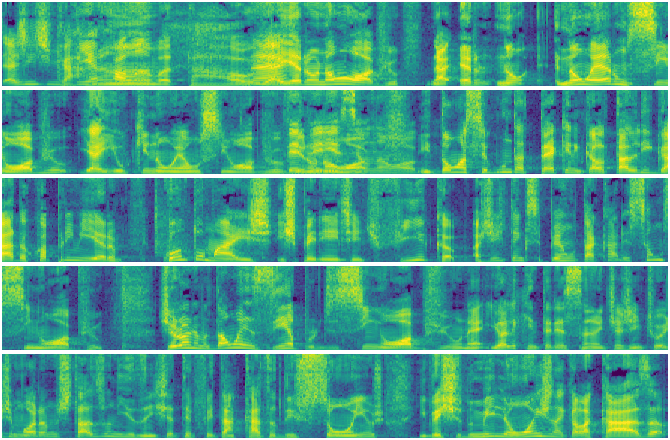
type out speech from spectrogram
a gente vinha falando. Caramba, tal. né? E aí era um não óbvio. Era, não, não era um sim óbvio, e aí o que não é um sim óbvio vira um não um óbvio. não óbvio. Então a segunda técnica, ela tá ligada com a primeira. Quanto mais experiente a gente fica, a gente tem que se perguntar, cara, isso é um sim óbvio? Jerônimo, dá um exemplo de sim óbvio, né? E olha que interessante, a gente hoje mora nos Estados Unidos, a gente ia ter feito a casa dos sonhos, investido milhões naquela casa,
